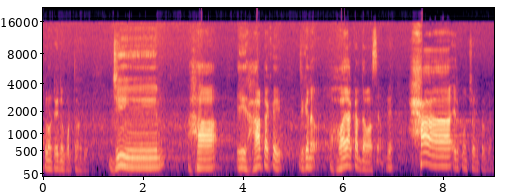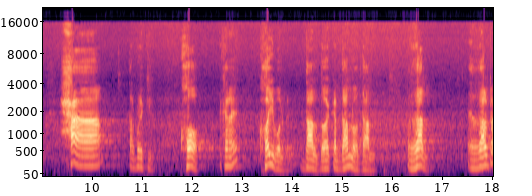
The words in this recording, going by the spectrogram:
কোনো ট্রেনে পড়তে হবে। জিম, হা, এই হাটাকে যেখানে হয় আকার দেওয়া আছে, আপনি হা এরকম উচ্চারণ করবেন। হা, তারপরে কি? খ, এখানে খই বলবেন। দাল দয়াকার দাল ও দাল। রাল, রালটা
